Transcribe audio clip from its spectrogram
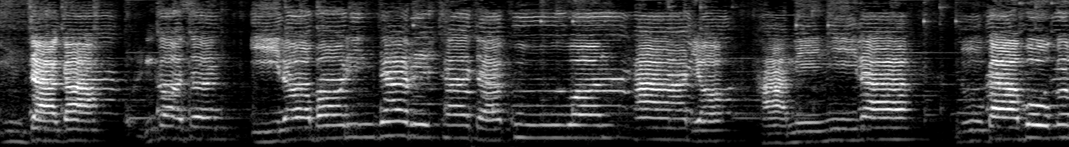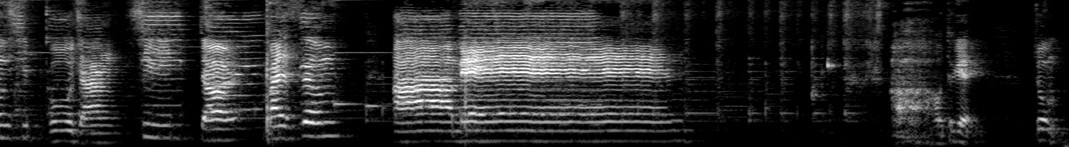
인자가 온 것은 잃어버린 자를 찾아 구원하려 함이니라. 누가 복음 19장 10절 말씀. 아멘 어떻게 좀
